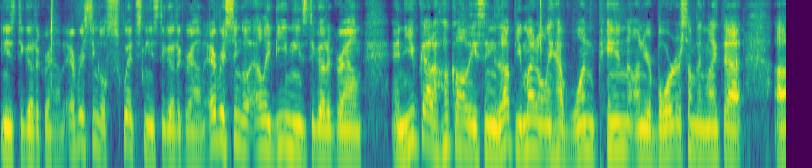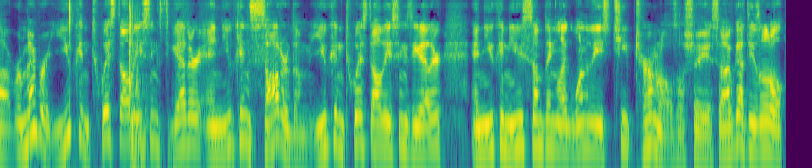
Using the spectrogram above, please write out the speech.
needs to go to ground. Every single switch needs to go to ground. Every single LED needs to go to ground. And you've got to hook all these things up. You might only have one pin on your board or something like that. Uh, remember, you can twist all these things together and you can solder them. You can twist all these things together and you can use something like one of these cheap terminals. I'll show you. So I've got these little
